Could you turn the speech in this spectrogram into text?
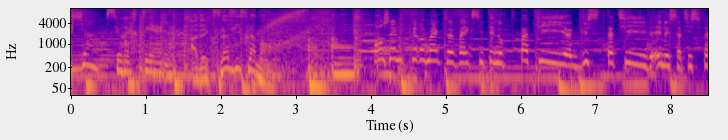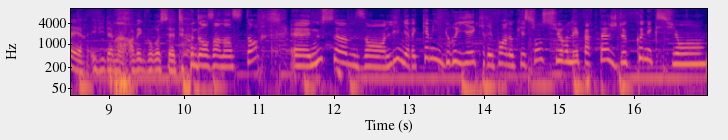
bien sur RTL. Avec Flavie Flamand. Angèle Ferremact va exciter nos papilles gustatives et les satisfaire, évidemment, avec vos recettes dans un instant. Euh, nous sommes en ligne avec Camille Gruyé qui répond à nos questions sur les partages de connexion.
